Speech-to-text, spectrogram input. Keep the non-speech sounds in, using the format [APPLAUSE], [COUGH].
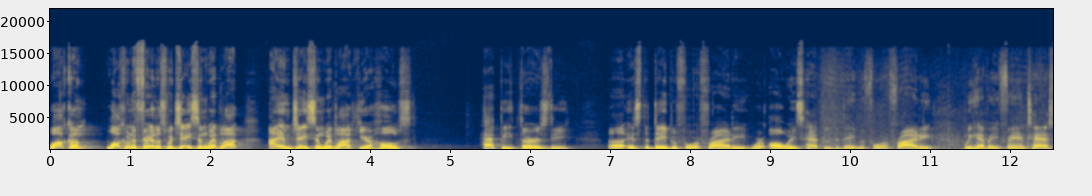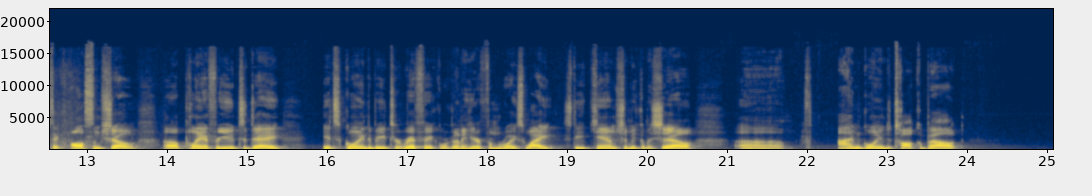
Welcome, welcome to Fearless with Jason Whitlock. I am Jason Whitlock, your host. Happy Thursday. Uh, it's the day before Friday. We're always happy the day before Friday. We have a fantastic, awesome show uh, planned for you today. It's going to be terrific. We're going to hear from Royce White, Steve Kim, Shamika Michelle. Uh, I'm going to talk about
